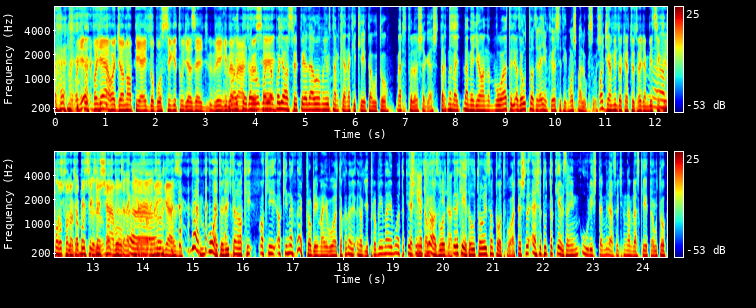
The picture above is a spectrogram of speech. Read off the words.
Vagy, vagy elhagyja a napi egy doboz szigit, ugye ez egy régi vagy, bevált például, közhely. vagy, vagy az, hogy például mondjuk nem kell neki két autó, mert fölösleges. Tehát nem egy, nem egy olyan volt, hogy az autó az legyünk őszítik, most már luxus. Adjál mind a kettőt, vegyen biciklit. most Ott vannak a biciklisávok. eh. Nem, volt olyan ügyfelem, aki, aki, akinek nagy problémái voltak, nagy anyagi problémái voltak, és neki az volt, de két autó viszont ott volt, és el se tudta képzelni, úristen, mi lesz, hogyha nem lesz két autó.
